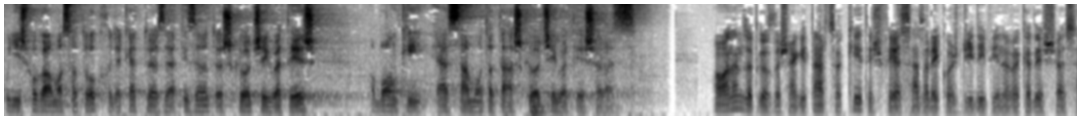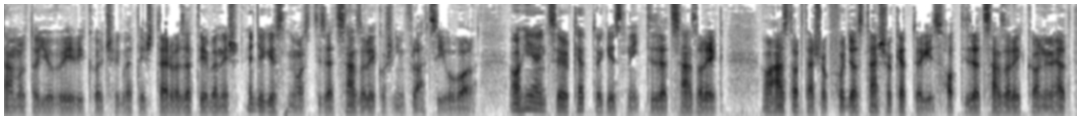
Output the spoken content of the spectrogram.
úgy is fogalmazhatok, hogy a 2015-ös költségvetés a banki elszámoltatás költségvetése lesz. A nemzetgazdasági tárca 2,5 százalékos GDP növekedéssel számolt a jövő évi költségvetés tervezetében és 1,8 százalékos inflációval. A hiánycél 2,4 százalék, a háztartások fogyasztása 2,6 százalékkal nőhet,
